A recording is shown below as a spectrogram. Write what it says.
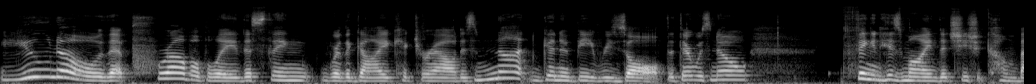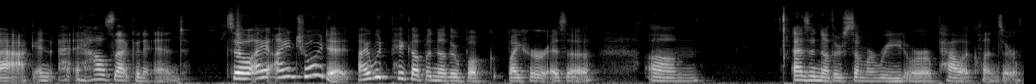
you know that probably this thing where the guy kicked her out is not going to be resolved that there was no thing in his mind that she should come back. And how's that going to end? So I, I, enjoyed it. I would pick up another book by her as a um, as another summer read or a palate cleanser.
